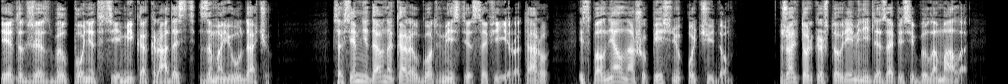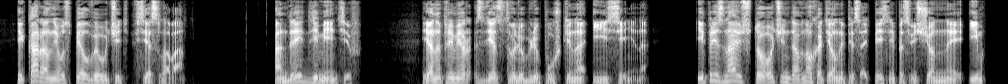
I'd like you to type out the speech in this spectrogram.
И этот жест был понят всеми как радость за мою удачу. Совсем недавно Карл Гот вместе с Софией Ротару исполнял нашу песню «Отчий дом». Жаль только, что времени для записи было мало, и Карл не успел выучить все слова. Андрей Дементьев. Я, например, с детства люблю Пушкина и Есенина. И признаюсь, что очень давно хотел написать песни, посвященные им,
